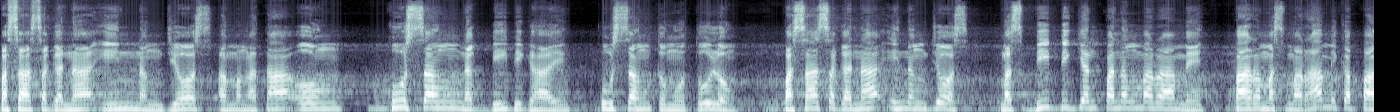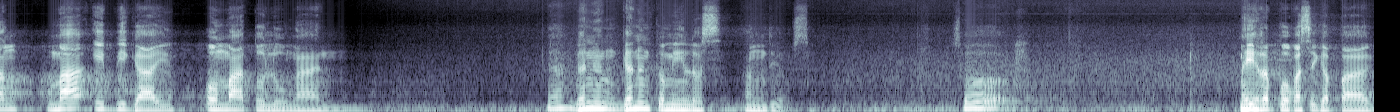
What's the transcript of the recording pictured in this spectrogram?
pasasaganain ng Diyos ang mga taong kusang nagbibigay, kusang tumutulong. Pasasaganain ng Diyos, mas bibigyan pa ng marami para mas marami ka pang maibigay o matulungan. Yeah, ganun, ganun kumilos ang Diyos. So, mahirap po kasi kapag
